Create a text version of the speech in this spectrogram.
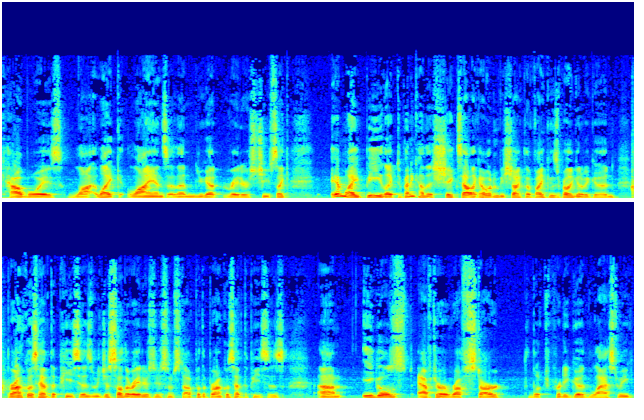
Cowboys, li- like Lions, and then you got Raiders, Chiefs. Like it might be like depending how this shakes out. Like I wouldn't be shocked. The Vikings are probably going to be good. Broncos have the pieces. We just saw the Raiders do some stuff, but the Broncos have the pieces. Um, Eagles after a rough start looked pretty good last week,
